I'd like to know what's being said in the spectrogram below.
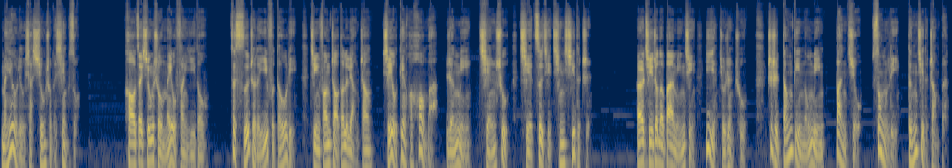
没有留下凶手的线索。好在凶手没有翻衣兜，在死者的衣服兜里，警方找到了两张写有电话号码、人名、钱数且字迹清晰的纸，而其中的办案民警一眼就认出这是当地农民办酒送礼登记的账本。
